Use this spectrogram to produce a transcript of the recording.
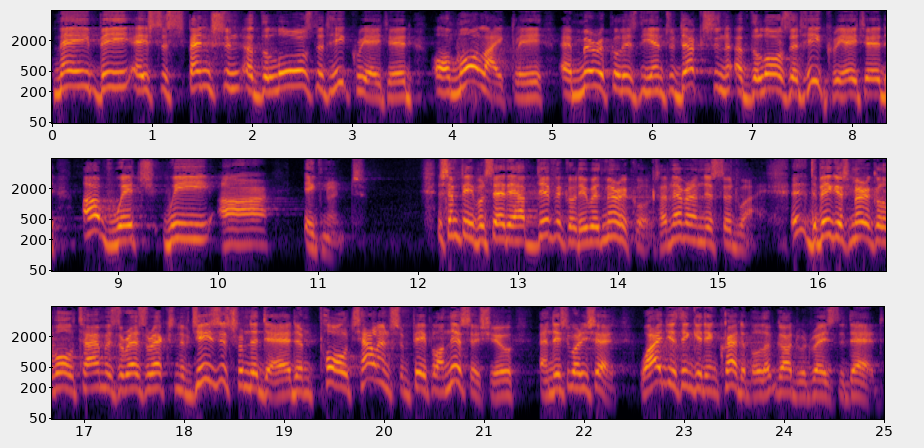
may be a suspension of the laws that he created, or more likely, a miracle is the introduction of the laws that he created, of which we are ignorant. Some people say they have difficulty with miracles. I've never understood why. Uh, the biggest miracle of all time was the resurrection of Jesus from the dead, and Paul challenged some people on this issue, and this is what he said. Why do you think it incredible that God would raise the dead?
